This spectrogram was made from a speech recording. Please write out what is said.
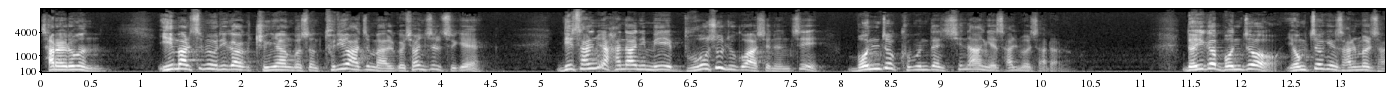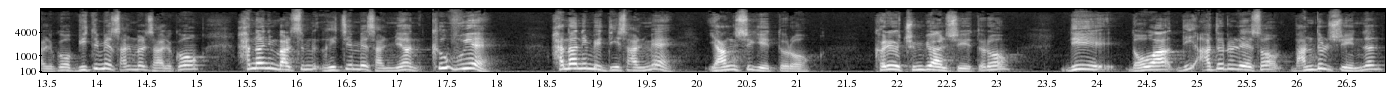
사랑 여러분, 이 말씀이 우리가 중요한 것은 두려워하지 말고 현실 속에 네 삶에 하나님이 무엇을 요구하시는지 먼저 구분된 신앙의 삶을 살아라. 너희가 먼저 영적인 삶을 살고 믿음의 삶을 살고 하나님 말씀을 의지하며 살면 그 후에 하나님이 네 삶에 양식이 있도록 그리고 준비할 수 있도록 네 너와 네 아들을 위해서 만들 수 있는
